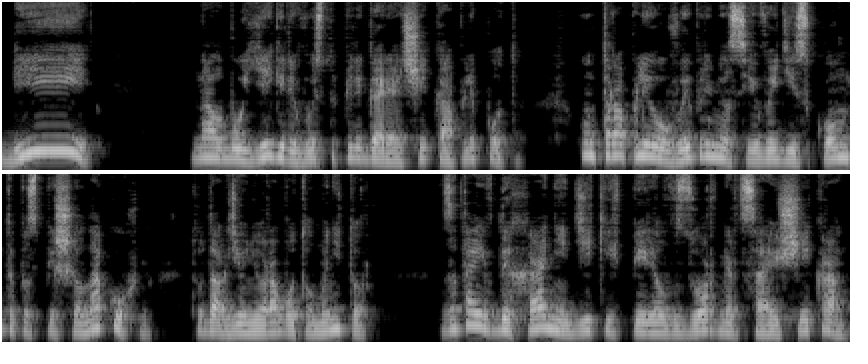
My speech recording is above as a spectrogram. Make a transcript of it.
Би! На лбу егеря выступили горячие капли пота. Он торопливо выпрямился и, выйдя из комнаты, поспешил на кухню, туда, где у него работал монитор. Затаив дыхание, Дикий вперил взор в мерцающий экран.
